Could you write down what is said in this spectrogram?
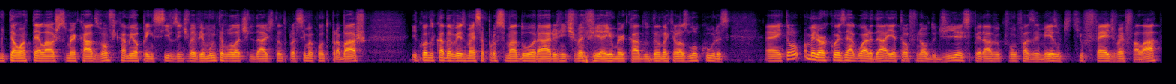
Então, até lá, acho que os mercados vão ficar meio apreensivos. A gente vai ver muita volatilidade, tanto para cima quanto para baixo. E quando cada vez mais se aproximar do horário, a gente vai ver aí o mercado dando aquelas loucuras. É, então a melhor coisa é aguardar e até o final do dia, esperar ver o que vão fazer mesmo, o que, que o Fed vai falar,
